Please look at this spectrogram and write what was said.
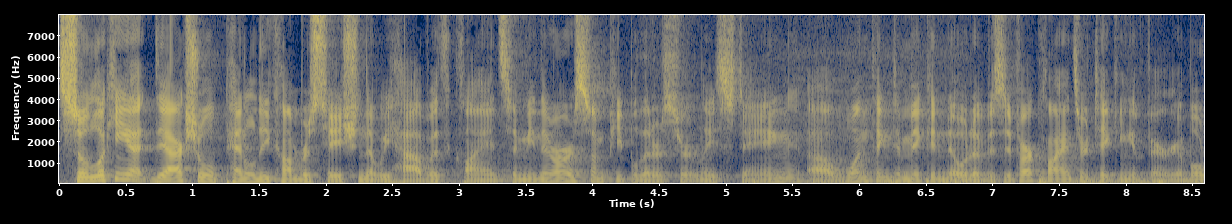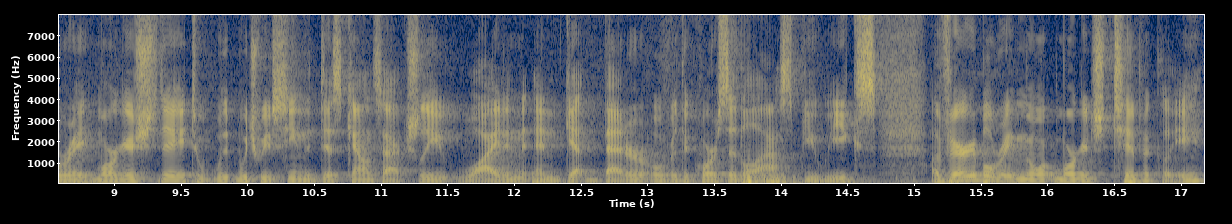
So, looking at the actual penalty conversation that we have with clients, I mean, there are some people that are certainly staying. Uh, one thing to make a note of is if our clients are taking a variable rate mortgage today, to which we've seen the discounts actually widen and get better over the course of the last few weeks, a variable rate mor- mortgage typically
